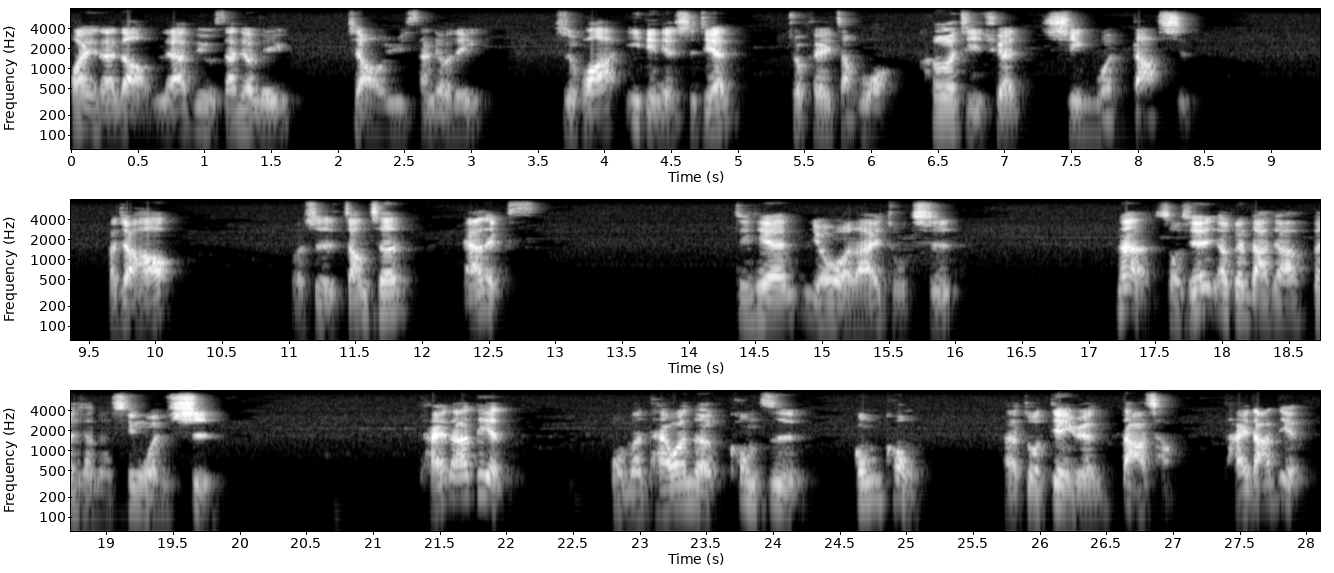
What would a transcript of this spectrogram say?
欢迎来到 LabVIEW 三六零教育三六零，只花一点点时间就可以掌握科技圈新闻大事。大家好，我是张琛 Alex，今天由我来主持。那首先要跟大家分享的新闻是，台达电，我们台湾的控制工控来做电源大厂台达电。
